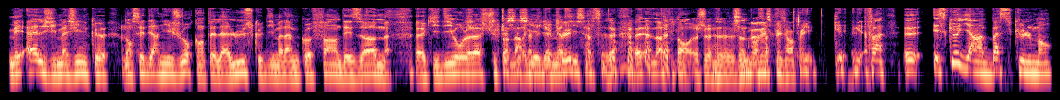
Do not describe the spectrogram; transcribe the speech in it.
Mais elle, j'imagine que dans ces derniers jours, quand elle a lu ce que dit Madame Coffin des hommes, euh, qui dit oh là là, je suis pas mariée, Dieu merci. Ça, ça, euh, non, non, je, je ne pense pas. Enfin, euh, est-ce qu'il y a un basculement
